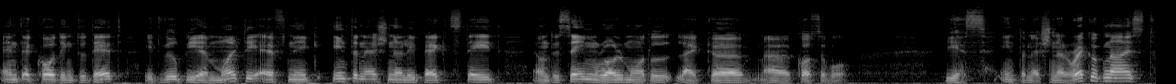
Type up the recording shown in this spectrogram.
and according to that, it will be a multi ethnic, internationally backed state on the same role model like uh, uh, Kosovo. Yes, international recognized,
